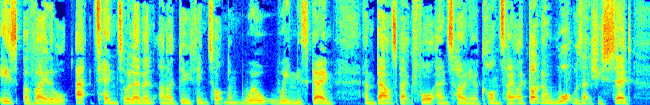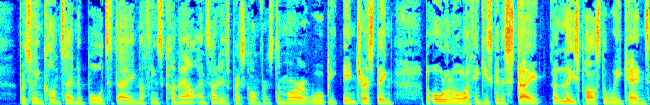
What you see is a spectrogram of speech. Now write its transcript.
is available at 10 to 11. And I do think Tottenham will win this game and bounce back for Antonio Conte. I don't know what was actually said between Conte and the board today. Nothing's come out. Antonio's press conference tomorrow will be interesting. But all in all, I think he's going to stay at least past the weekend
